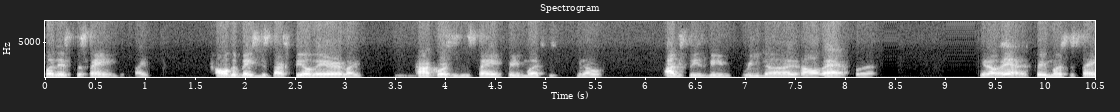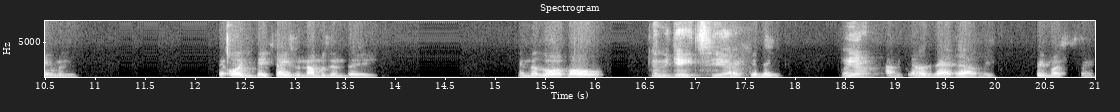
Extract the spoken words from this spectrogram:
but it's the same. Like all the bases mm-hmm. are still there. Like concourse is the same, pretty much. You know, obviously it's being redone and all that, but you know, yeah, it's pretty much the same. And or they changed the numbers in the in the lower bowl. In the gates, yeah. Right? Didn't they? But yeah. Other than that, yeah, I mean, pretty much the same.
